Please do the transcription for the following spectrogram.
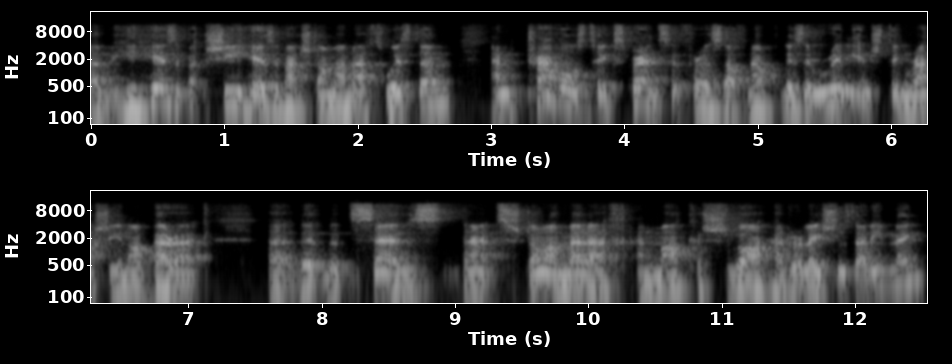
um, he hears about, she hears about Shlomo Melech's wisdom and travels to experience it for herself. Now, there's a really interesting Rashi in our perek uh, that, that, says that Shlomo Melech and Malka Shva had relations that evening,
